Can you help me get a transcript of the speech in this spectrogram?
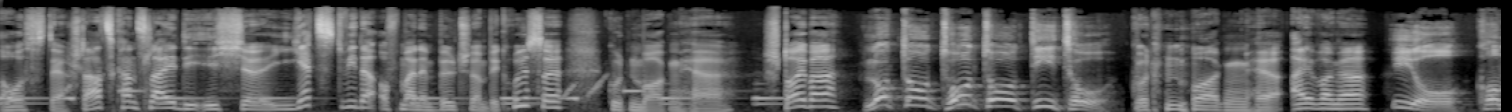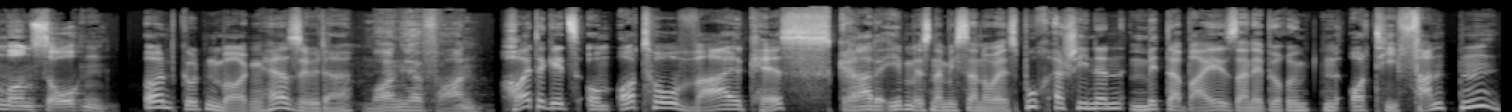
aus der Staatskanzlei, die ich äh, jetzt wieder auf meinem Bildschirm begrüße. Guten Morgen, Herr Stoiber. Lotto, Toto, Dito. Guten Morgen, Herr Aiwanger. Ja, kann man sagen. Und guten Morgen, Herr Söder. Morgen, Herr Fahn. Heute geht's um Otto Walkes. Gerade eben ist nämlich sein neues Buch erschienen. Mit dabei seine berühmten Ottifanten,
